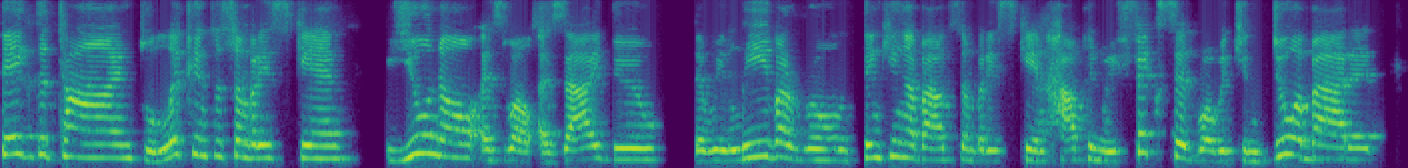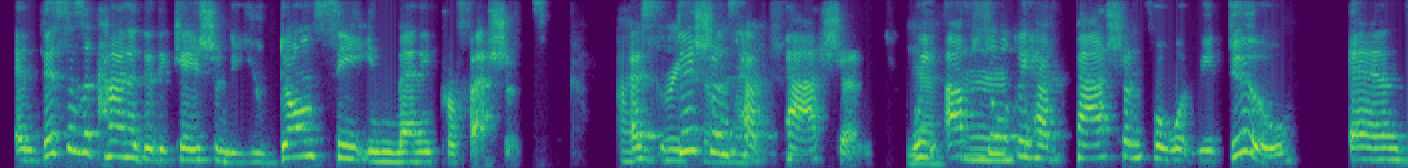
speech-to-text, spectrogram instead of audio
take the time to look into somebody's skin. You know as well as I do that we leave a room thinking about somebody's skin. How can we fix it? What we can do about it? And this is a kind of dedication that you don't see in many professions. I agree so Estheticians have passion. We Yes. Mm-hmm. absolutely have passion for what we do. And,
